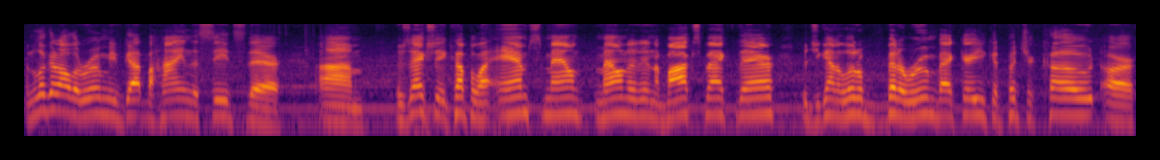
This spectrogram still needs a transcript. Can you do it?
And look at all the room you've got behind the seats there. Um, there's actually a couple of amps mount, mounted in a box back there, but you got a little bit of room back there. You could put your coat or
